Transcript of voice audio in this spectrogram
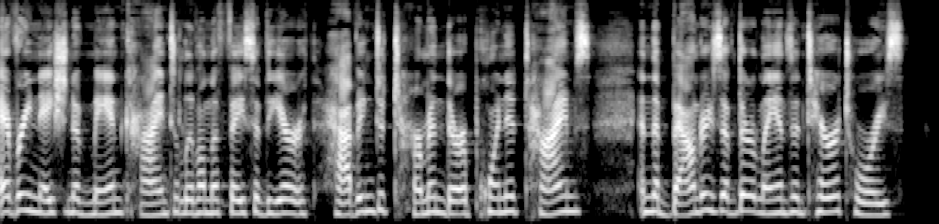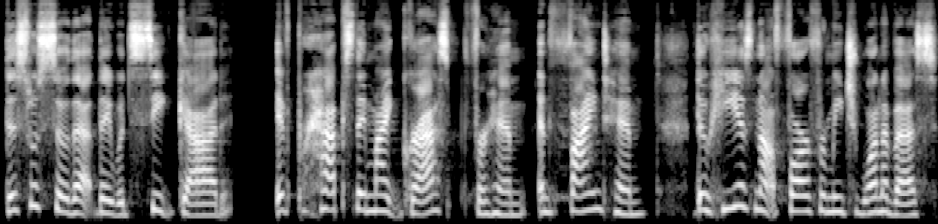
every nation of mankind to live on the face of the earth, having determined their appointed times and the boundaries of their lands and territories. This was so that they would seek God if perhaps they might grasp for him and find him, though he is not far from each one of us,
